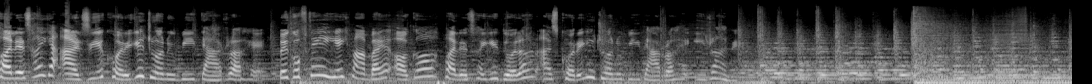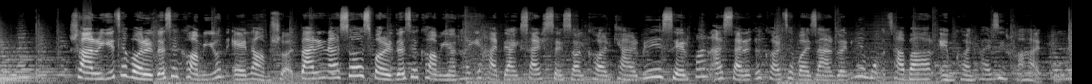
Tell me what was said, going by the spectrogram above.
پالت های ارزی کره جنوبی در راهه. به گفته یک منبع آگاه پالت های دلار از کره جنوبی در راه ایرانه. شرایط واردات کامیون اعلام شد. بر این اساس واردات کامیون های حداکثر سه سال کار کرده صرفا از طریق کارت بازرگانی معتبر امکان پذیر خواهد بود.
